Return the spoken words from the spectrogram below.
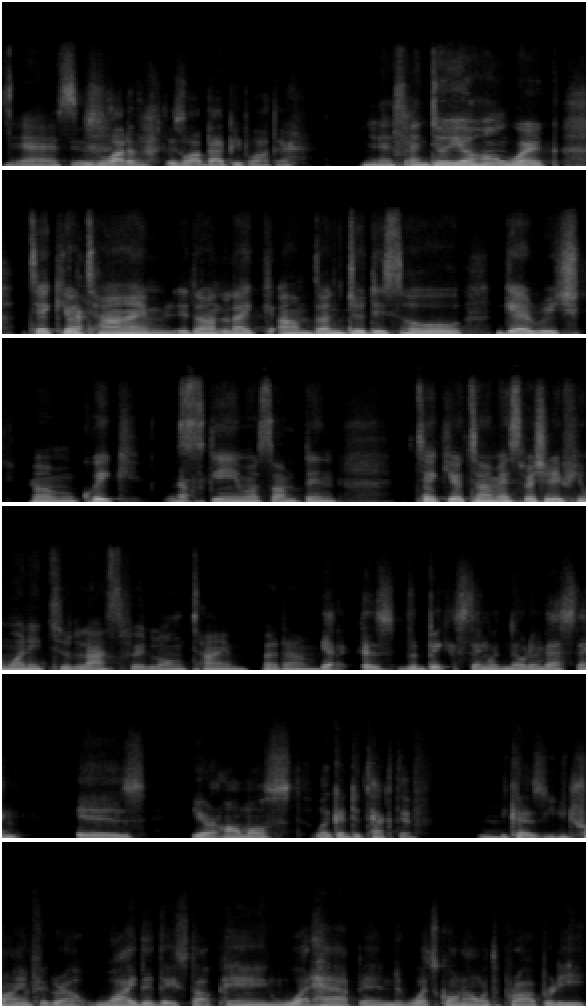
Yes, there's a lot of there's a lot of bad people out there. Yes, and do your homework. Take your time. You don't like um don't do this whole get rich um quick yeah. scheme or something. Take your time, especially if you want it to last for a long time. But um yeah, because the biggest thing with note investing is you're almost like a detective hmm. because you try and figure out why did they stop paying, what happened, what's going on with the property.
